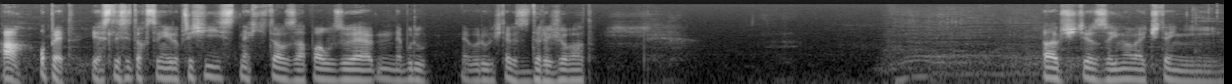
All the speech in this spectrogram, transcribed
A opět, jestli si to chce někdo přečíst, nechť to zapauzuje, nebudu, nebudu když tak zdržovat. Ale určitě zajímavé čtení.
